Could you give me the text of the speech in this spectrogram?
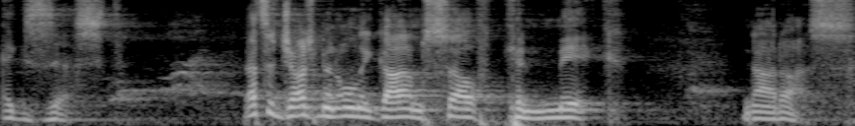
exist. That's a judgment only God Himself can make, not us.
